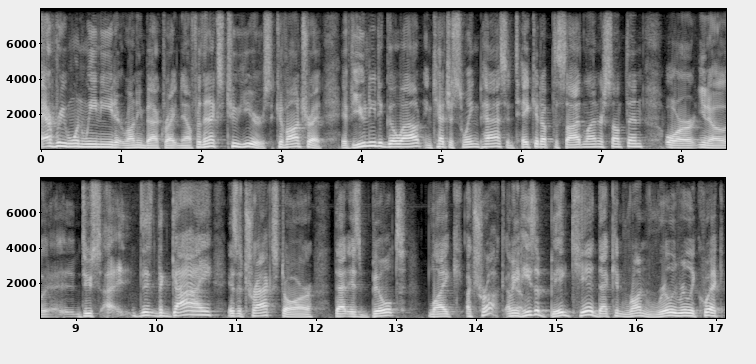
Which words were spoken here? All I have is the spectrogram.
everyone we need at running back right now for the next 2 years. Kevontre, if you need to go out and catch a swing pass and take it up the sideline or something or, you know, do the, the guy is a track star that is built like a truck. I mean, he's a big kid that can run really, really quick.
